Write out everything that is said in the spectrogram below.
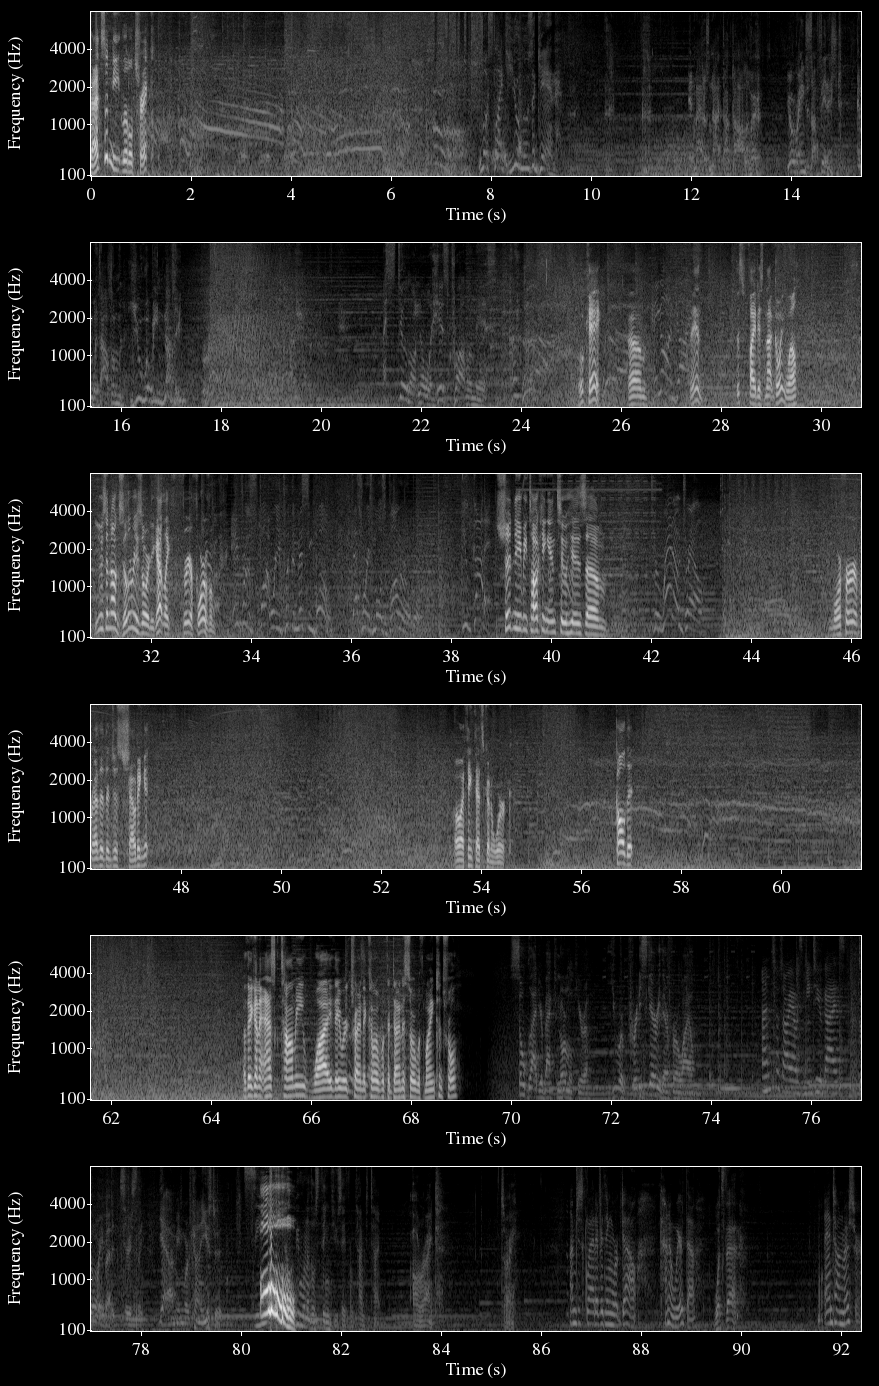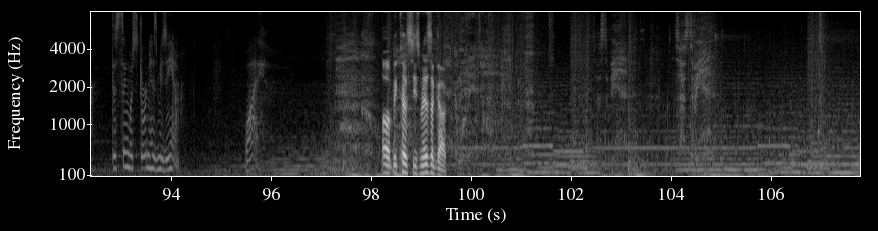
That's a neat little trick. Looks like you lose again. It matters not, Dr. Oliver. Your rangers are finished, and without them, you will be nothing. I still don't know what his problem is. Huh? Okay. Um, man, this fight is not going well. Use an auxiliary Zord. You got like three or four of them. Aim for the spot where you put the missing bone. That's where he's most vulnerable. You got it. Shouldn't he be talking into his um Tyranno drill. morpher rather than just shouting it? Oh, I think that's gonna work. Called it. Are they gonna ask Tommy why they were trying to come up with a dinosaur with mind control? So glad you're back to normal, Kira. You were pretty scary there for a while. I'm so sorry I was mean to you guys. Don't worry about it, seriously. Yeah, I mean, we're kind of used to it. See? Oh! It'll be one of those things you say from time to time. All right. Sorry. I'm just glad everything worked out. Kind of weird, though. What's that? Well, Anton Mercer. This thing was stored in his museum. Why? Oh, because he's Mesogog.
